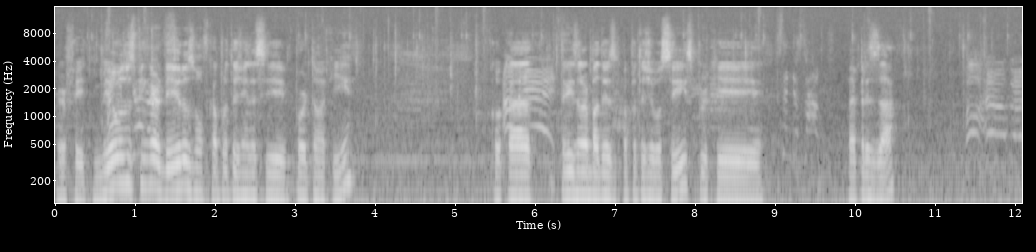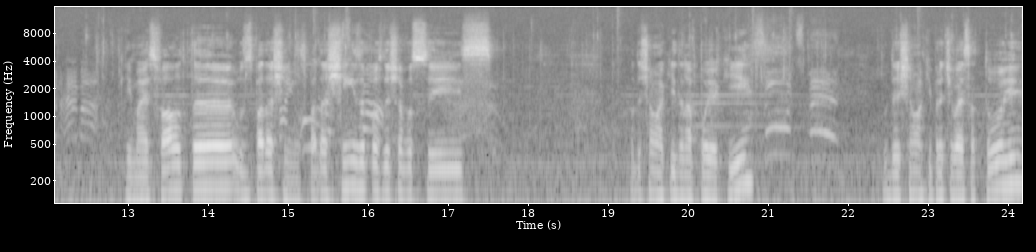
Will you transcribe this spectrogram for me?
Perfeito. Meus espingardeiros vão ficar protegendo esse portão aqui. Vou colocar três alarbadeiros aqui para proteger vocês, porque vai precisar. Quem mais falta? Os espadachins. Os espadachins eu posso deixar vocês. Vou deixar um aqui dando apoio aqui. Vou deixar um aqui para ativar essa torre.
